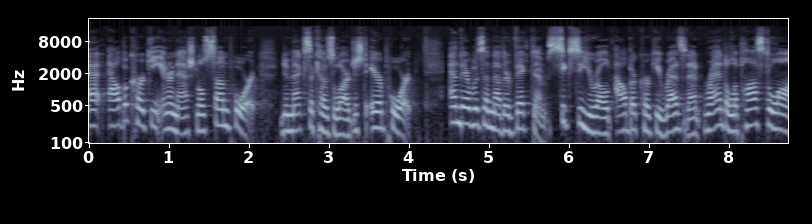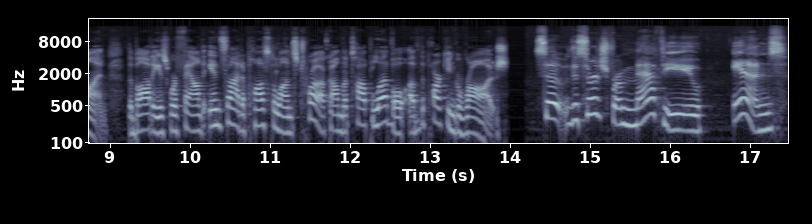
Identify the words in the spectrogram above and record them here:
at Albuquerque International Sunport, New Mexico's largest airport. And there was another victim, 60 year old Albuquerque resident Randall Apostalon. The bodies were found inside Apostalon's truck on the top level of the parking garage. So the search for Matthew ends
